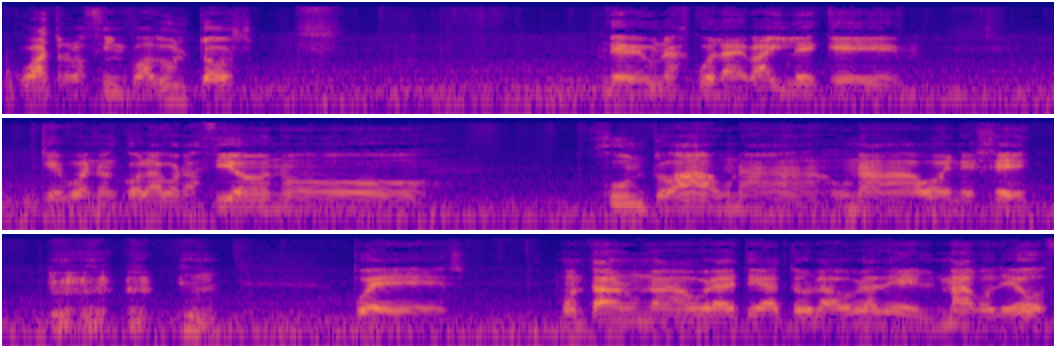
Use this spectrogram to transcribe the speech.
cuatro o cinco adultos de una escuela de baile que, que bueno, en colaboración o junto a una, ONG, pues montaron una obra de teatro, la obra del Mago de Oz.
